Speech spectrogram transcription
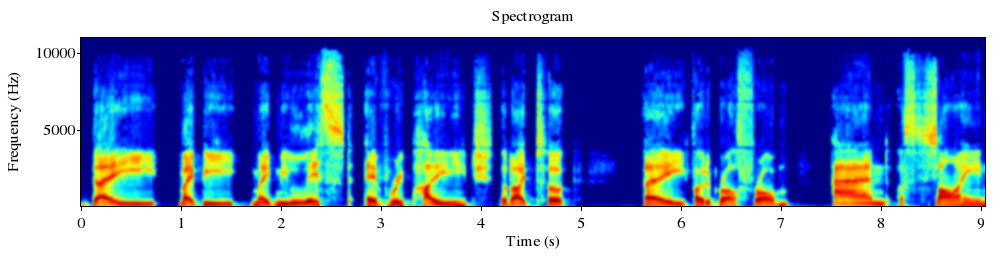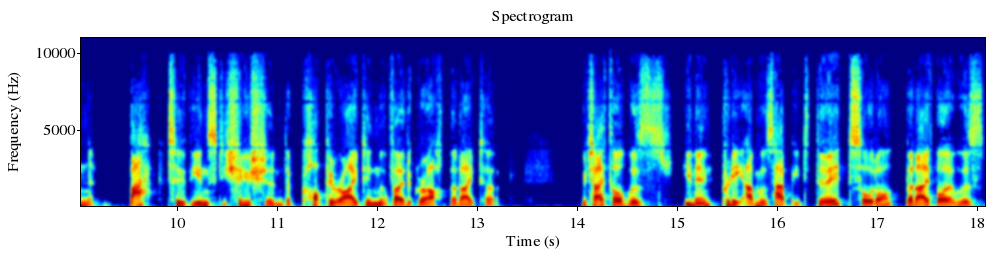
they maybe made me list every page that I took a photograph from and assign back to the institution the copyright in the photograph that I took, which I thought was, you know, pretty, I was happy to do it, sort of, but I thought it was,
